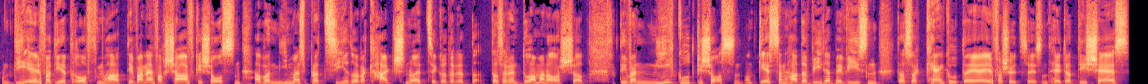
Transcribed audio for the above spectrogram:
Und die Elfer, die er getroffen hat, die waren einfach scharf geschossen, aber niemals platziert oder kaltschnäuzig oder dass er den Tormann ausschaut. Die waren nie gut geschossen. Und gestern hat er wieder bewiesen, dass er kein guter Elferschütze ist. Und hätte er die Scheiß,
